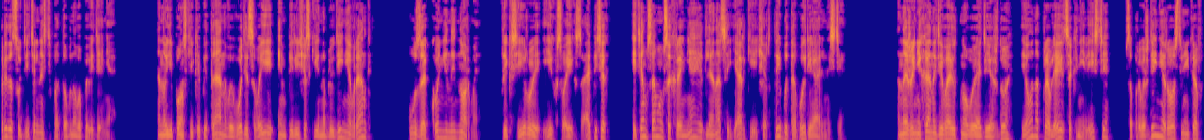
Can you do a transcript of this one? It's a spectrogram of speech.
предосудительность подобного поведения но японский капитан выводит свои эмпирические наблюдения в ранг узаконенной нормы, фиксируя их в своих записях и тем самым сохраняя для нас яркие черты бытовой реальности. На жениха надевают новую одежду, и он отправляется к невесте в сопровождении родственников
